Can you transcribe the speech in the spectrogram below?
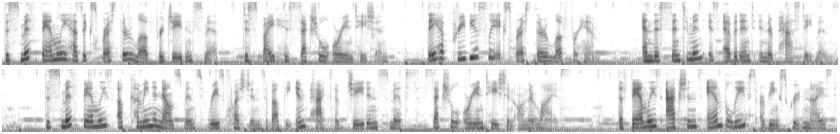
The Smith family has expressed their love for Jaden Smith despite his sexual orientation. They have previously expressed their love for him, and this sentiment is evident in their past statements. The Smith family's upcoming announcements raise questions about the impact of Jaden Smith's sexual orientation on their lives. The family's actions and beliefs are being scrutinized,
